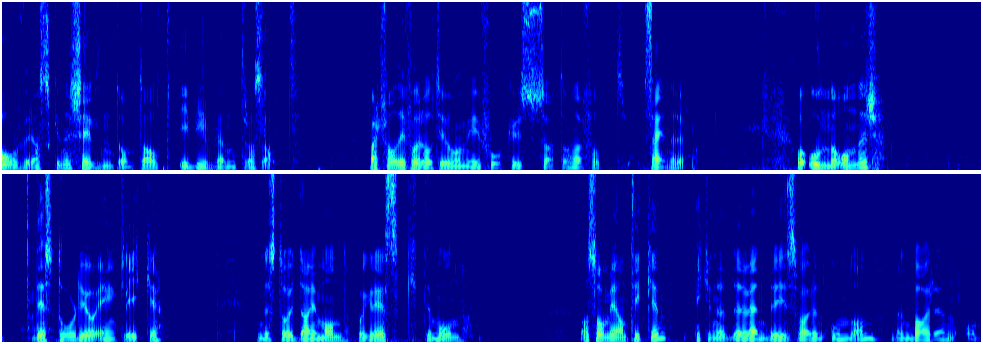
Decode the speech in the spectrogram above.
overraskende sjeldent omtalt i Bibelen, tross alt. I hvert fall i forhold til hvor mye fokus Satan har fått seinere. Og onde ånder, det står det jo egentlig ikke. Men det står daimon på gresk, demon. Og som i antikken, ikke nødvendigvis var en ond ånd, men bare en ånd.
